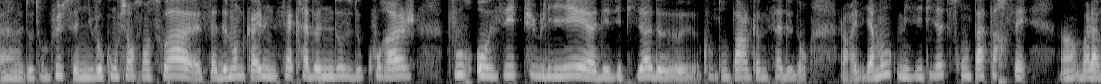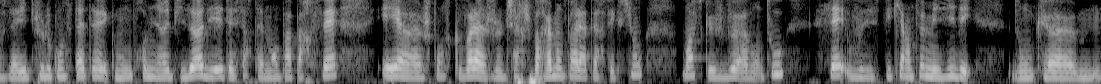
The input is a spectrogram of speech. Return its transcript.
Euh, d'autant plus niveau confiance en soi, euh, ça demande quand même une sacrée bonne dose de courage pour oser publier euh, des épisodes quand on parle comme ça dedans. Alors évidemment, mes épisodes seront pas parfaits. Hein. Voilà, vous avez pu le constater avec mon premier épisode, il était certainement pas parfait. Et je pense que voilà, je ne cherche vraiment pas la perfection. Moi, ce que je veux avant tout, c'est vous expliquer un peu mes idées. Donc euh,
